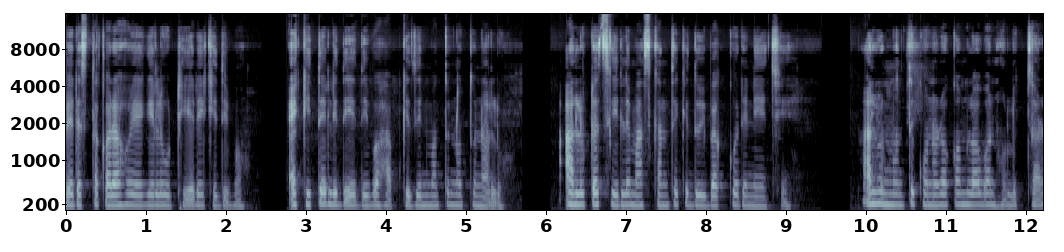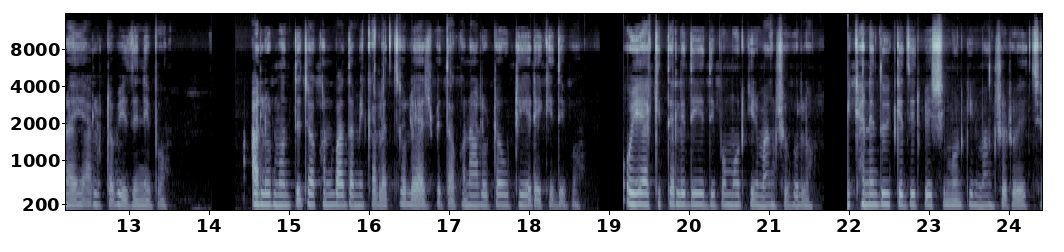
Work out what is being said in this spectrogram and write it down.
বেরেস্তা করা হয়ে গেলে উঠিয়ে রেখে দিব। একই তেলে দিয়ে দিব হাফ কেজির মতো নতুন আলু। আলুটা ছিলে মাঝখান থেকে দুই ভাগ করে নিয়েছি। আলুর মধ্যে কোনো রকম লবণ, হলুদ ছাড়াই আলুটা ভেজে নেব। আলুর মধ্যে যখন বাদামি কালার চলে আসবে তখন আলুটা উঠিয়ে রেখে দিব। ওই একই তেলে দিয়ে দিব মুরগির মাংসগুলো। এখানে দুই কেজির বেশি মুরগির মাংস রয়েছে।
